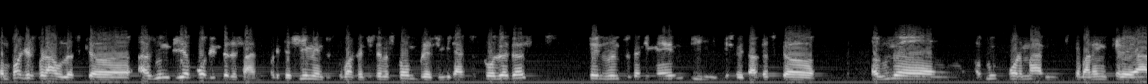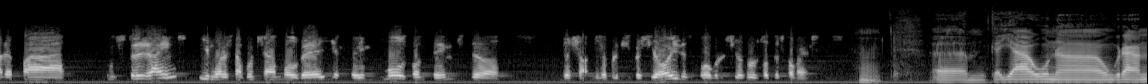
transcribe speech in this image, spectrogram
en poques paraules, que és un dia molt interessant, perquè així, mentre tu vas fent les teves compres i mirant les cosetes, tens un entreteniment i, i la veritat és que és, una, és un format que van crear ara fa uns 3 anys i ens està funcionant molt bé i estem molt contents de, d'això, de la participació i de la col·laboració sobretot dels comerços. Mm. Eh, que hi ha una, un gran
